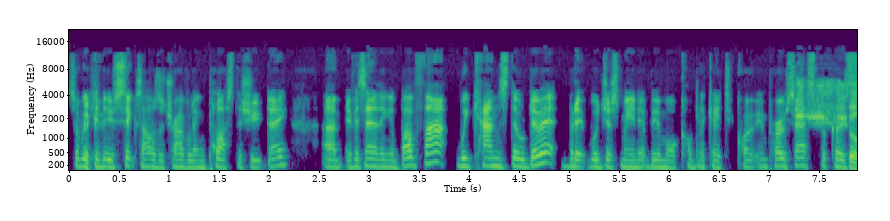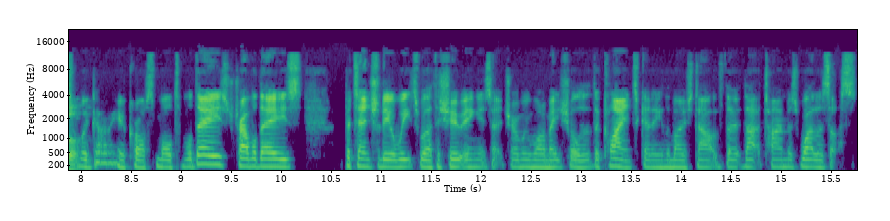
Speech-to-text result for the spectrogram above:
So we okay. can do six hours of traveling plus the shoot day. Um, if it's anything above that, we can still do it, but it would just mean it'd be a more complicated quoting process because sure. we're going across multiple days, travel days, potentially a week's worth of shooting, etc. And we want to make sure that the client's getting the most out of the, that time as well as us.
